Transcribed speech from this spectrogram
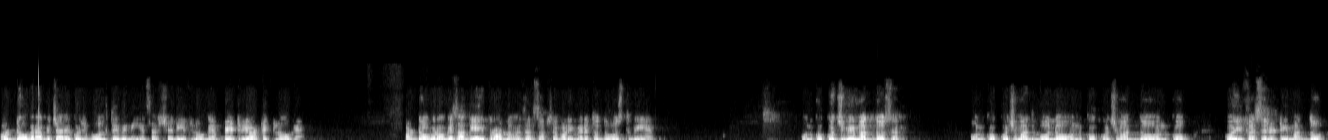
और डोगरा बेचारे कुछ बोलते भी नहीं है, सर। शरीफ लोग हैं पेट्रियोटिक लोग हैं। और डोगरों के साथ यही प्रॉब्लम है, सर। सबसे बड़ी मेरे तो दोस्त भी हैं। उनको कुछ भी मत दो, सर। उनको कुछ मत बोलो, उनको कुछ मत दो, उनको कोई फैसिलिटी मत दो।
